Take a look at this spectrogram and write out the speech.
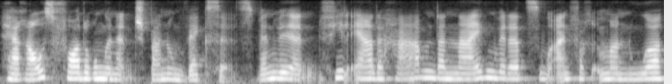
Herausforderung und Entspannung wechselst. Wenn wir viel Erde haben, dann neigen wir dazu, einfach immer nur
